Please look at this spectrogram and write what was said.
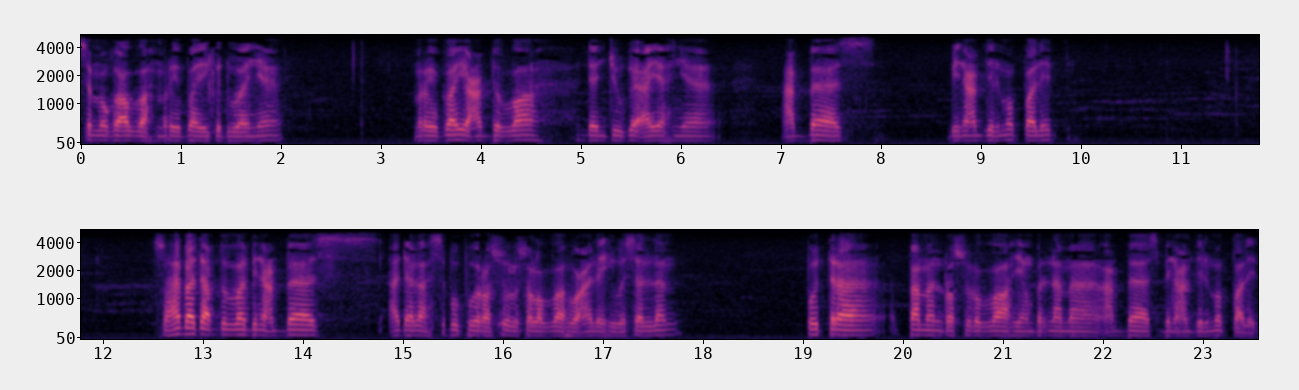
semoga Allah meridai keduanya meridai Abdullah dan juga ayahnya Abbas bin Abdul Muttalib. Sahabat Abdullah bin Abbas adalah sepupu Rasul sallallahu alaihi wasallam putra paman Rasulullah yang bernama Abbas bin Abdul Muttalib.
